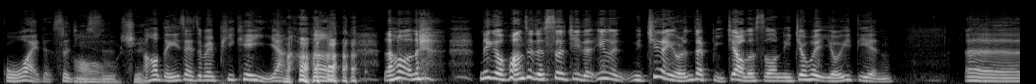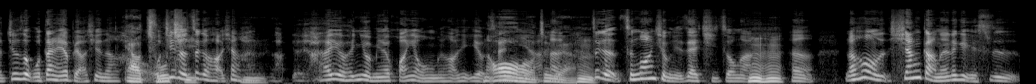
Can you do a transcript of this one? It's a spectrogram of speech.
国外的设计师，哦、是，然后等于在这边 PK 一样，嗯、然后那 那个房子的设计的，因为你既然有人在比较的时候，你就会有一点，呃，就是我当然要表现的好，我记得这个好像很、嗯、还有很有名的黄永红好像也有参与啊，哦、这个、啊。嗯、这个陈光雄也在其中啊，嗯嗯。嗯然后香港的那个也是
